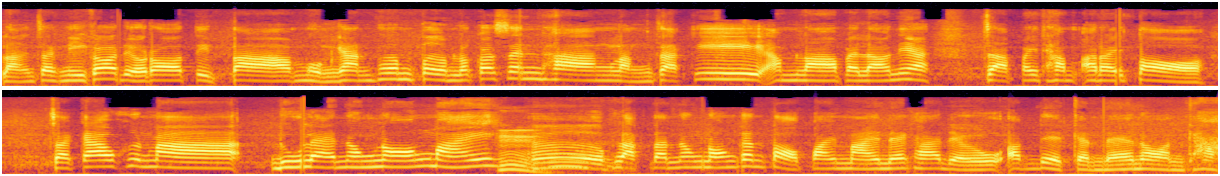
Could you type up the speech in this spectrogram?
หลังจากนี้ก็เดี๋ยวรอติดตามผลงานเพิ่มเติม แล้วก็เส้นทางหลังจากที่อำลาไปแล้วเนี่ยจะไปทำอะไรต่อ จะก้าวขึ้นมาดูแลน้องๆไหมอืมเออผลักดันน้องๆกันต่อไปไหมนะคะ เดี๋ยวอัปเดตกันแน่นอนค่ะ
